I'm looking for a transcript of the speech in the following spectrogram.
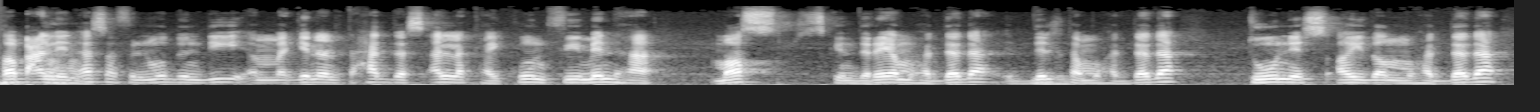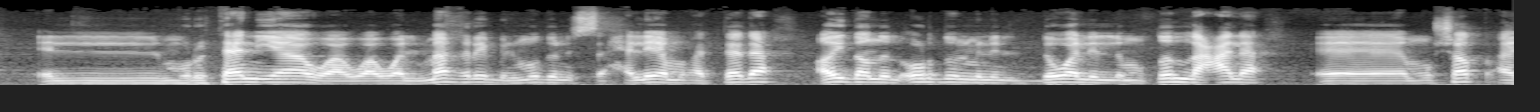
طبعا. للأسف المدن دي أما جينا نتحدث قال لك هيكون في منها مصر اسكندرية مهددة الدلتا مهددة تونس أيضا مهددة و- والمغرب المدن الساحلية مهددة أيضا الأردن من الدول اللي مطلة على آه، مشاطئة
